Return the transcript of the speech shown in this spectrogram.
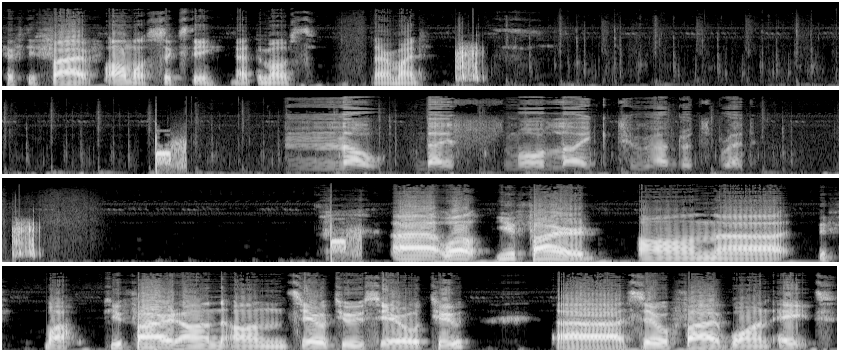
55, almost 60 at the most. Never mind. No, that is more like 200 spread. Uh, well, you fired on uh, if well, you fired on on zero two zero two, uh, zero five one eight,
